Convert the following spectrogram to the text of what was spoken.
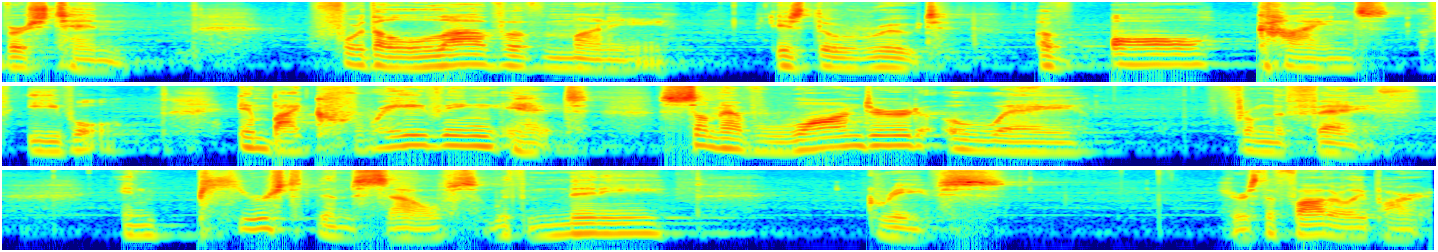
verse 10. For the love of money is the root of all kinds of evil. And by craving it, some have wandered away from the faith and pierced themselves with many griefs. Here's the fatherly part.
